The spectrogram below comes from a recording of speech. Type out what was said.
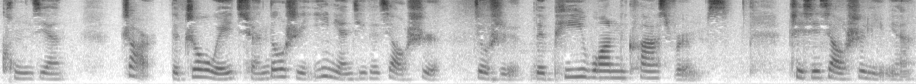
空间，这儿的周围全都是一年级的教室，就是 the P1 classrooms。这些教室里面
